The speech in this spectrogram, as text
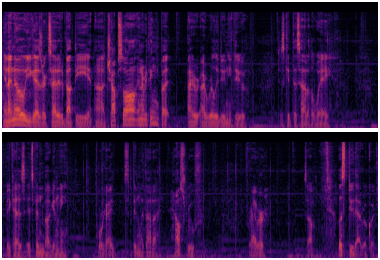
And I know you guys are excited about the uh, chop saw and everything, but I, I really do need to just get this out of the way because it's been bugging me. Poor guy, it's been without a house roof forever. So let's do that real quick.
